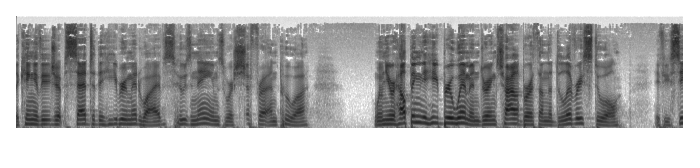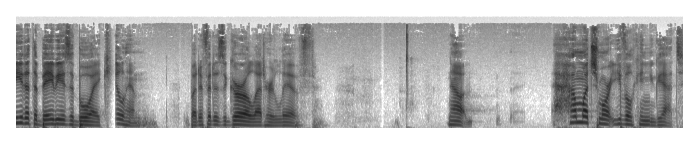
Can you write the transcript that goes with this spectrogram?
the king of Egypt said to the Hebrew midwives, whose names were Shiphrah and Puah, When you are helping the Hebrew women during childbirth on the delivery stool, if you see that the baby is a boy, kill him. But if it is a girl, let her live. Now, how much more evil can you get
